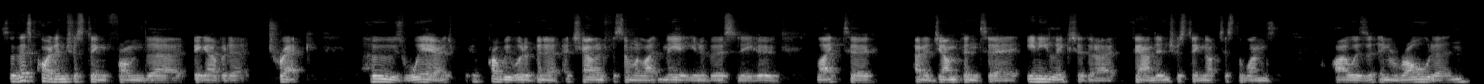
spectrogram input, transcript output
So that's quite interesting from the being able to track who's where. It probably would have been a, a challenge for someone like me at university who liked to kind of jump into any lecture that I found interesting, not just the ones I was enrolled in.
